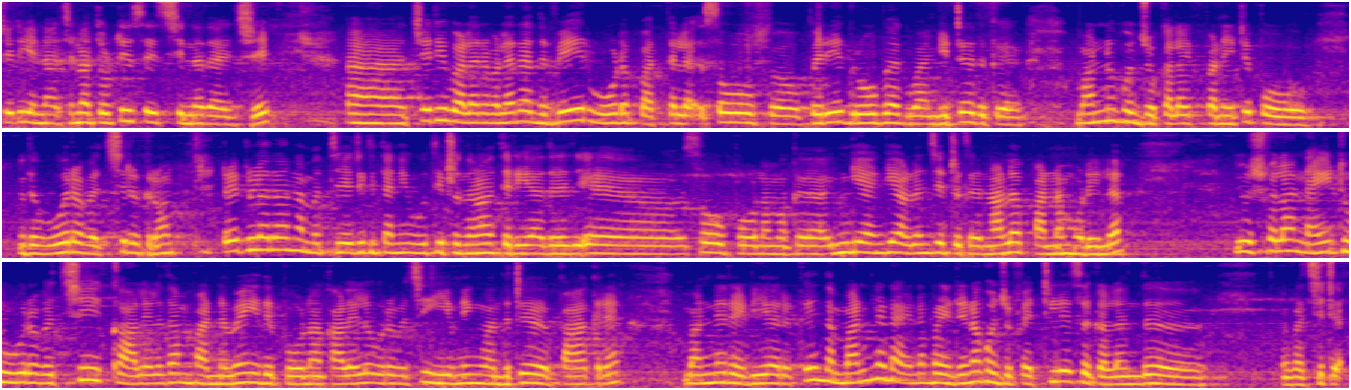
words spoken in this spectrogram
செடி என்னாச்சுன்னா தொட்டி சைஸ் சின்னதாகிடுச்சு செடி வளர வளர அந்த வேர் ஓட பத்தலை. ஸோ இப்போ பெரிய க்ரோ பேக் வாங்கிட்டு அதுக்கு மண்ணும் கொஞ்சம் கலெக்ட் பண்ணிவிட்டு இப்போது இதை ஊற வச்சுருக்குறோம். ரெகுலராக நம்ம செடிக்கு தண்ணி ஊற்றிட்டு இருந்தோம்னா தெரியாது. ஸோ இப்போது நமக்கு இங்கே அங்கேயே அலைஞ்சிட்டு பண்ண முடியல. யூஸ்வலாக நைட்டு ஊற வச்சு காலையில் தான் பண்ணுவேன். இது இப்போது நான் காலையில் ஊற வச்சு ஈவினிங் வந்துட்டு பார்க்குறேன் மண் ரெடியாக இருக்குது இந்த மண்ணில் நான் என்ன பண்ணிட்டேன்னா கொஞ்சம் ஃபெர்டிலைசர் கலந்து வச்சுட்டேன்.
